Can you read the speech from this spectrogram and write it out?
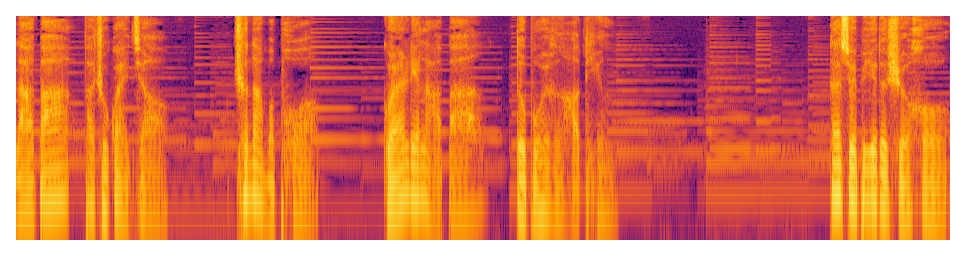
喇叭发出怪叫，车那么破，果然连喇叭都不会很好听。大学毕业的时候，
